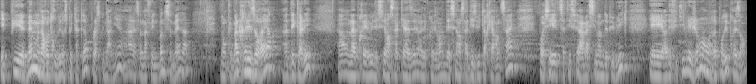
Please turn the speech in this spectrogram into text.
Et puis, euh, même, on a retrouvé nos spectateurs pour la semaine dernière. hein. Ça en a fait une bonne semaine. hein. Donc, malgré les horaires hein, décalés, hein, on a prévu des séances à 15h et des, séances à 18h45 pour essayer de satisfaire un maximum de public. Et en définitive, les gens ont répondu présent.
